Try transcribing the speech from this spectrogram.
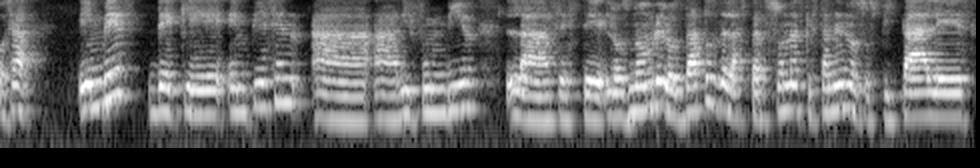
o sea, en vez de que empiecen a, a difundir las, este, los nombres, los datos de las personas que están en los hospitales,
